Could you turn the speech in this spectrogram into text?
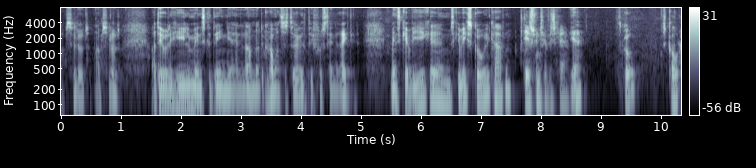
Absolut, absolut. Og det er jo det hele menneske, det egentlig handler om, når det kommer til stykket. Det er fuldstændig rigtigt. Men skal vi ikke, øh, skal vi ikke skåle i kaffen? Det synes jeg, vi skal. Ja, Skål. Skål.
